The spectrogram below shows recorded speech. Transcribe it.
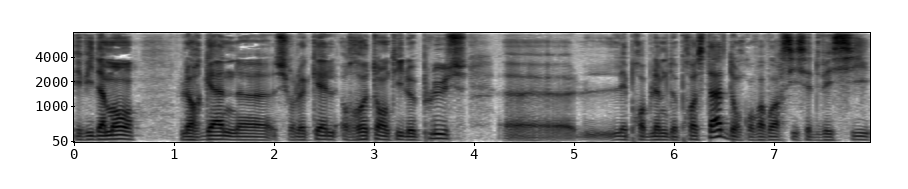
évidemment l'organe euh, sur lequel retentit le plus euh, les problèmes de prostate. Donc on va voir si cette vessie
